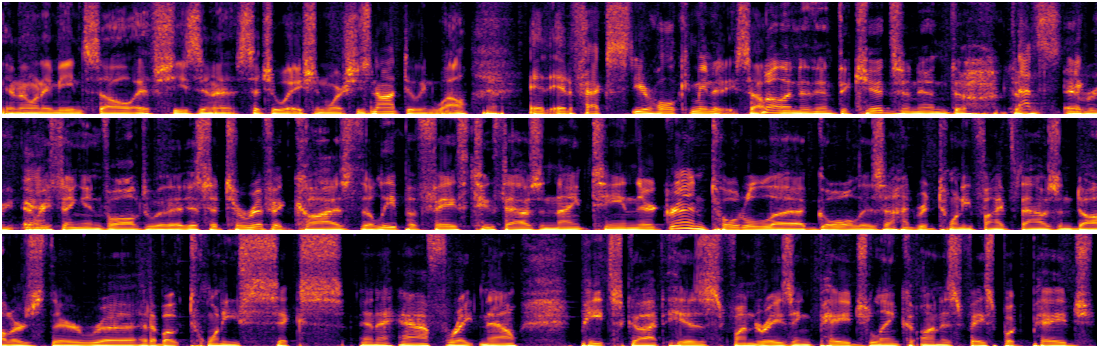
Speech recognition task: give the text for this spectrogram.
You know what I mean? So if she's in a situation where she's not doing well, it, it affects your whole community. So, Well, and then the kids and, then uh, the, That's- every, yeah. everything involved with it. It's a terrific cause. The Leap of Faith 2019, their grand total uh, goal is $125,000. They're uh, at about 26 and a half right now. Pete's got his fundraising page link on his Facebook page.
